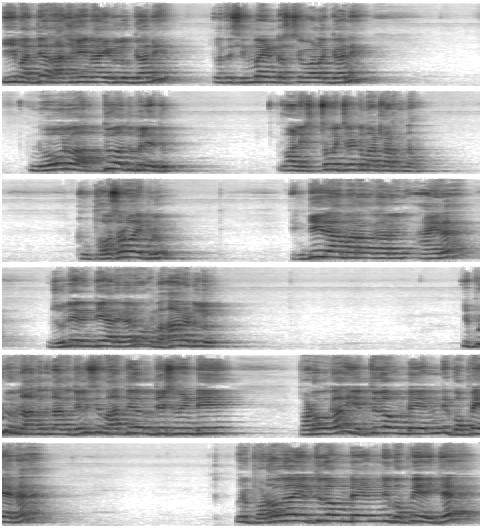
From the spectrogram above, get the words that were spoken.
ఈ మధ్య రాజకీయ నాయకులకు కానీ లేకపోతే సినిమా ఇండస్ట్రీ వాళ్ళకి కానీ నోరు అద్దు అదుపు లేదు. వాళ్ళు ఇష్టం వచ్చినట్టు మాట్లాడుతున్నారు. అంత అవసరమా ఇప్పుడు? ఎన్టీ రామారావు గారు ఆయన జూనియర్ ఎన్టీఆర్ గారు ఒక మహానటులు. ఇప్పుడు నాకు నాకు తెలిసి వాద్య గారి ఉద్దేశం ఏంటి? పొడవుగా ఎత్తుగా ఉండేవన్నీ గొప్పయేనా మరి పొడవుగా ఎత్తుగా ఉండేవన్నీ గొప్ప అయితే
